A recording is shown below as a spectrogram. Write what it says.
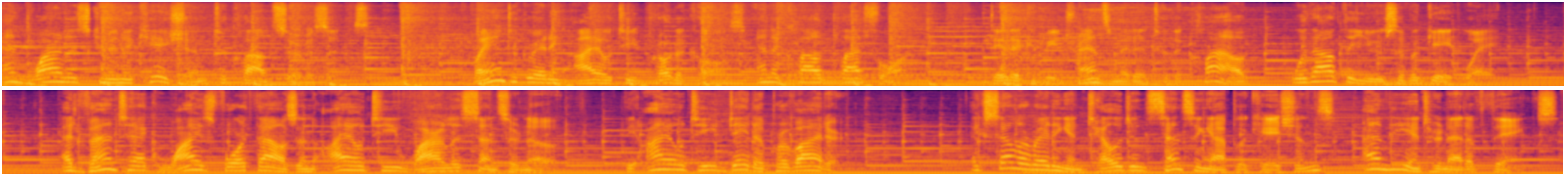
and wireless communication to cloud services. By integrating IoT protocols and a cloud platform, data can be transmitted to the cloud without the use of a gateway. Advantech WISE 4000 IoT wireless sensor node, the IoT data provider, accelerating intelligent sensing applications and the Internet of Things.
